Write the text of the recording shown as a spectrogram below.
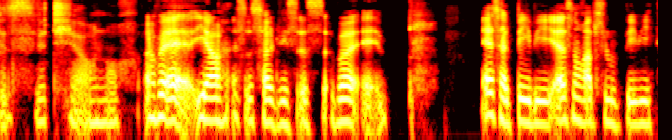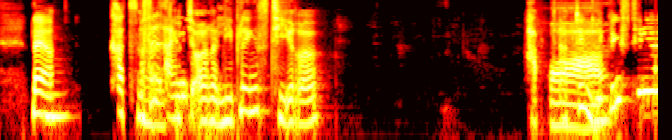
das wird hier auch noch. Aber äh, ja, es ist halt, wie es ist. Aber äh, er ist halt Baby. Er ist noch absolut Baby. Naja, Mhm. Katzen Was sind halt. eigentlich eure Lieblingstiere? Habt, Boah. habt ihr ein Lieblingstier?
